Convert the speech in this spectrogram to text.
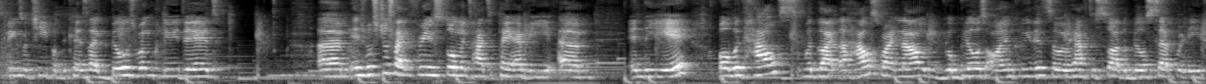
things were cheaper because like bills were included. Um, it was just like three installments I had to pay every um, in the year. But with house, with like a house right now, your bills are included, so we have to start the bills separately.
